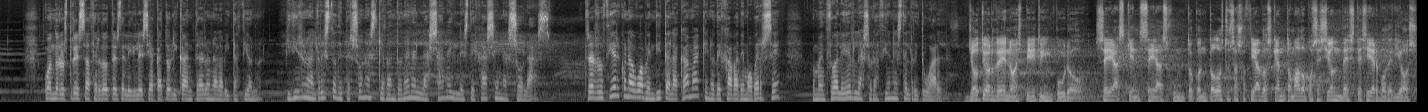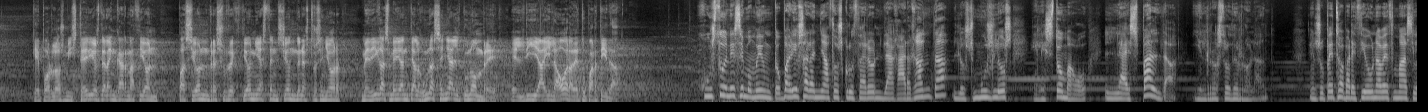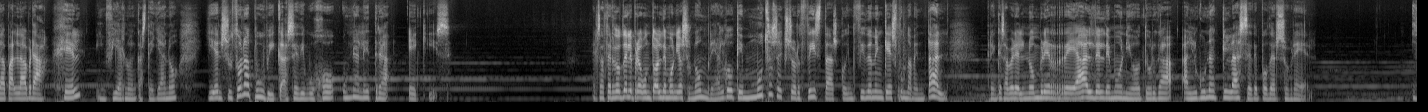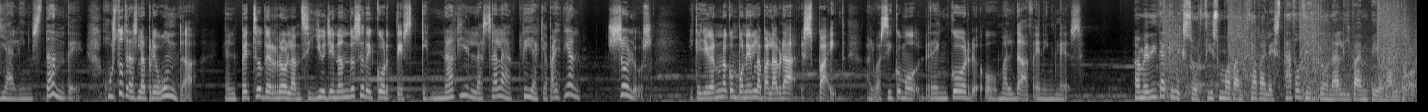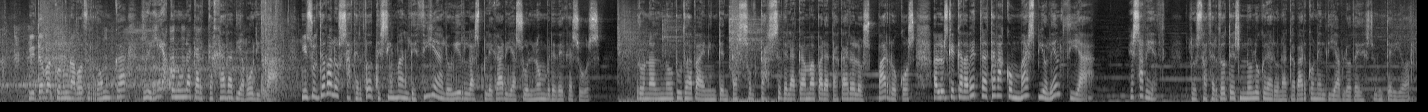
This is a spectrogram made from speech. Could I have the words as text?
Cuando los tres sacerdotes de la Iglesia Católica entraron a la habitación, pidieron al resto de personas que abandonaran la sala y les dejasen a solas. Tras rociar con agua bendita la cama, que no dejaba de moverse, comenzó a leer las oraciones del ritual. Yo te ordeno, espíritu impuro, seas quien seas, junto con todos tus asociados que han tomado posesión de este siervo de Dios, que por los misterios de la encarnación, pasión, resurrección y ascensión de nuestro Señor, me digas mediante alguna señal tu nombre, el día y la hora de tu partida. Justo en ese momento, varios arañazos cruzaron la garganta, los muslos, el estómago, la espalda y el rostro de Roland. En su pecho apareció una vez más la palabra Hell, infierno en castellano, y en su zona pública se dibujó una letra X. El sacerdote le preguntó al demonio su nombre, algo que muchos exorcistas coinciden en que es fundamental, Creen que saber el nombre real del demonio otorga alguna clase de poder sobre él. Y al instante, justo tras la pregunta, el pecho de Roland siguió llenándose de cortes que nadie en la sala hacía, que aparecían solos y que llegaron a componer la palabra spite, algo así como rencor o maldad en inglés. A medida que el exorcismo avanzaba, el estado de Ronald iba empeorando. Gritaba con una voz ronca, reía con una carcajada diabólica, insultaba a los sacerdotes y maldecía al oír las plegarias o el nombre de Jesús. Ronald no dudaba en intentar soltarse de la cama para atacar a los párrocos, a los que cada vez trataba con más violencia. Esa vez, los sacerdotes no lograron acabar con el diablo de su interior.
